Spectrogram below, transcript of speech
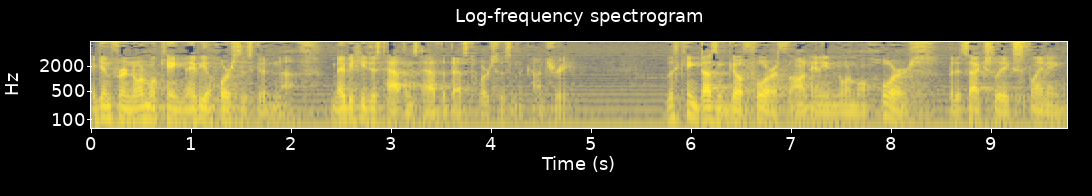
Again, for a normal king, maybe a horse is good enough. Maybe he just happens to have the best horses in the country. This king doesn't go forth on any normal horse, but it's actually explaining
